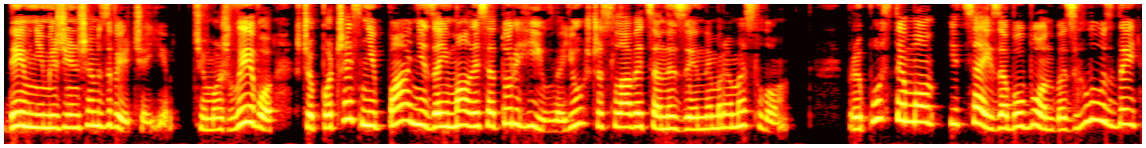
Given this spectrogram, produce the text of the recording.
Дивні, між іншим, звичаї. Чи можливо, щоб почесні пані займалися торгівлею, що славиться низинним ремеслом? Припустимо, і цей забобон безглуздий,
